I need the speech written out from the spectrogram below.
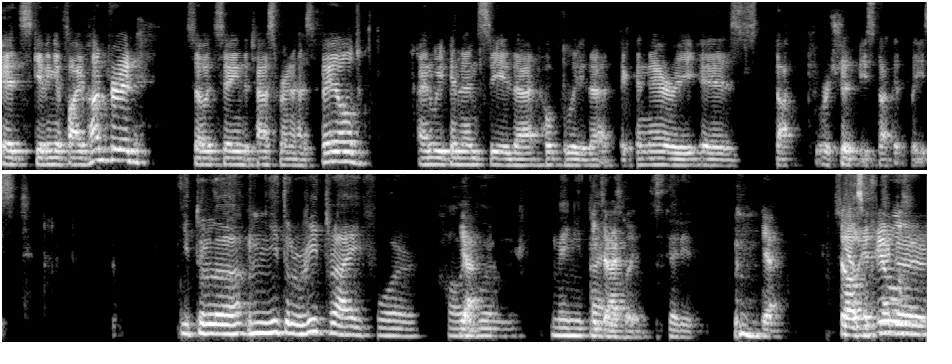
it's giving it 500. So it's saying the task runner has failed. And we can then see that hopefully that the canary is stuck or should be stuck at least. It will uh, it will retry for however many times Exactly. set it. Yeah. So Yeah, so it, it will, Flagger,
